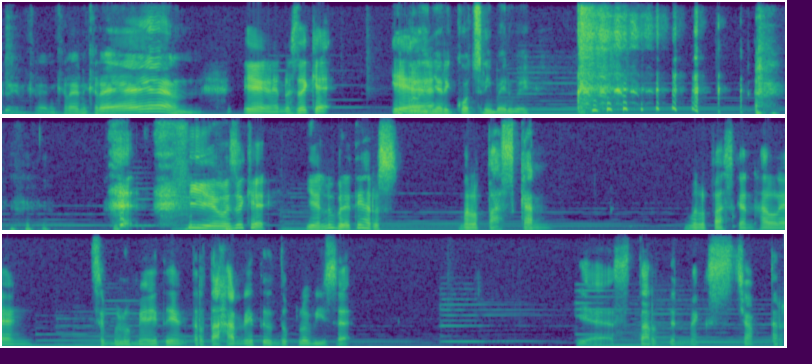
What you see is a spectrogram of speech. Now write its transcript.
Keren keren keren keren iya kan? Maksudnya kayak gue lagi Iya, nyari quotes nih by the way. Iya maksudnya kayak ya lu berarti harus melepaskan melepaskan hal yang sebelumnya itu yang tertahan itu untuk lo bisa ya start the next chapter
